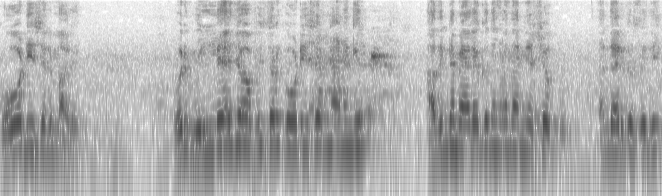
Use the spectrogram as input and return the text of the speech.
കോടീശ്വരന്മാർ ഒരു വില്ലേജ് ഓഫീസർ കോടീശ്വരനാണെങ്കിൽ അതിന്റെ മേലേക്ക് നിങ്ങളൊന്ന് അന്വേഷിച്ച് നോക്കൂ. എന്തായിരിക്കും സ്ഥിതി?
